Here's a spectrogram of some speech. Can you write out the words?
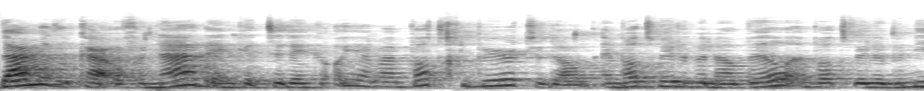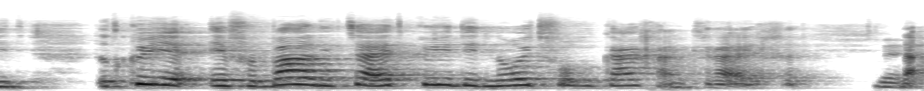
daar met elkaar over nadenken en te denken, oh ja, maar wat gebeurt er dan? En wat willen we nou wel en wat willen we niet? Dat kun je in verbaliteit, kun je dit nooit voor elkaar gaan krijgen. Nee. Nou,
